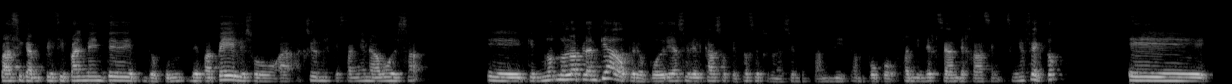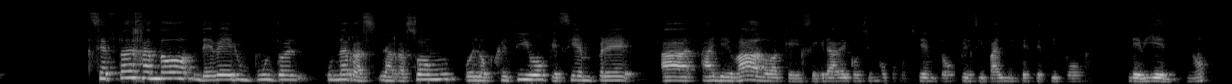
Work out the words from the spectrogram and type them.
básicamente, principalmente de, papeles o acciones que están en la bolsa, eh, que no, lo ha planteado, pero podría ser el caso que estas exoneraciones también, tampoco, también sean dejadas sin efecto, eh, se está dejando de ver un punto, una, la razón o el objetivo que siempre ha, llevado a que se grave con 5% principalmente este tipo de bienes, ¿no?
